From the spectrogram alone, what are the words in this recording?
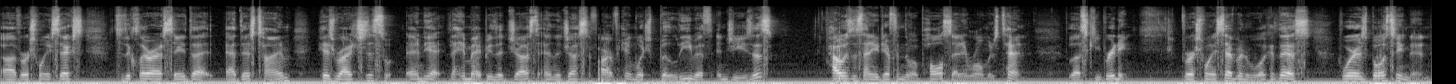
uh, verse 26, to declare, I say, that at this time his righteousness, and yet that he might be the just and the justifier of him which believeth in Jesus. How is this any different than what Paul said in Romans 10? But let's keep reading. Verse 27, look at this. Where is boasting then?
